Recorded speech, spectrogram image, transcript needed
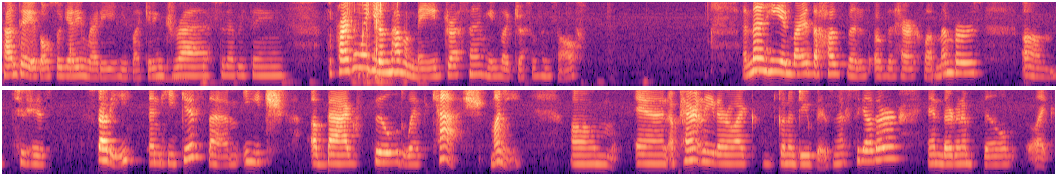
Dante is also getting ready. He's like getting dressed and everything. Surprisingly, he doesn't have a maid dress him. He like dresses himself. And then he invited the husbands of the Hera club members um, to his study, and he gives them each a bag filled with cash, money. Um, and apparently they're like gonna do business together and they're gonna build like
